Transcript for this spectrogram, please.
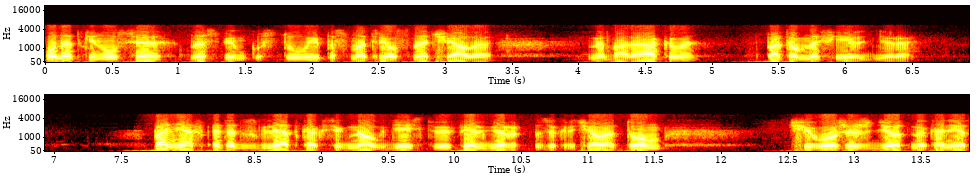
Он откинулся на спинку стула и посмотрел сначала на Баракова, потом на Фельднера. Поняв этот взгляд как сигнал к действию, Фельднер закричал о том, чего же ждет, наконец,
